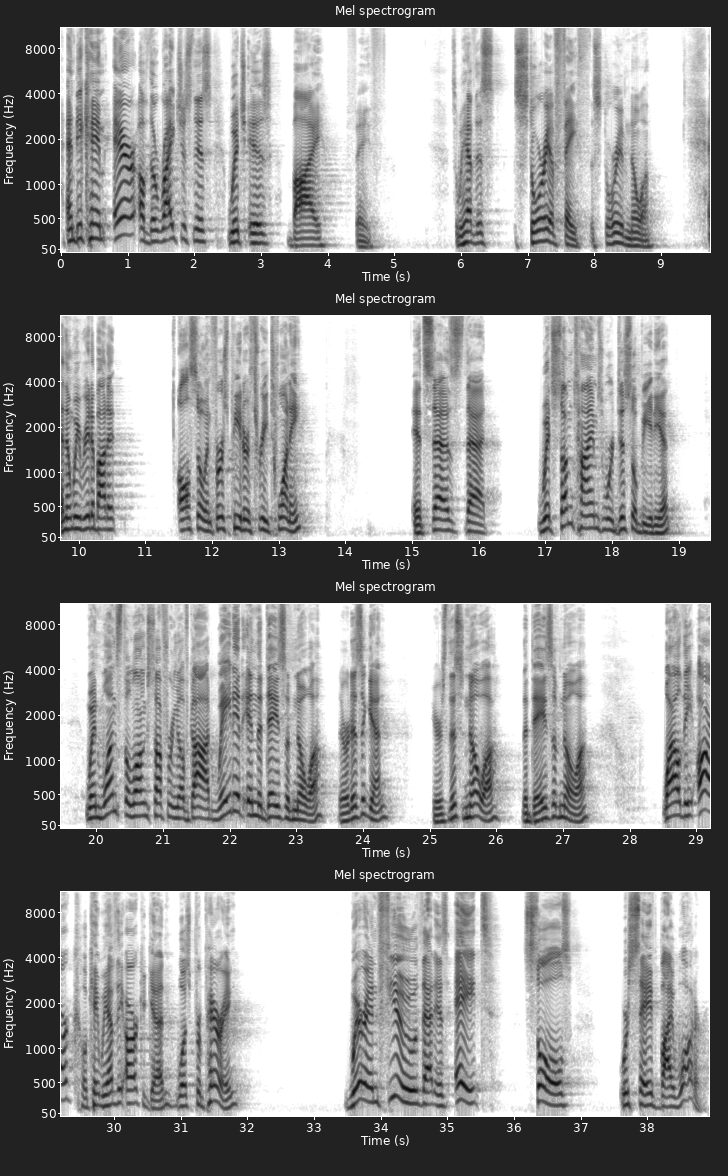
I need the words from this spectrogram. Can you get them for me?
and became heir of the righteousness which is by faith. So we have this story of faith, the story of Noah. And then we read about it also in 1 Peter 3:20, it says that which sometimes were disobedient, when once the long suffering of God waited in the days of Noah, there it is again. Here's this Noah, the days of Noah, while the ark, okay, we have the ark again, was preparing, wherein few, that is eight souls, were saved by water.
